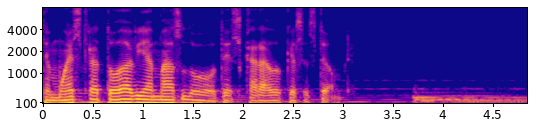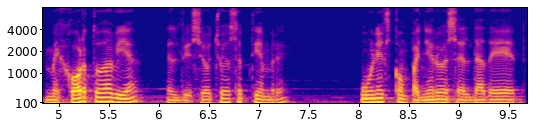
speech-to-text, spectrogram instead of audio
Demuestra todavía más lo descarado que es este hombre. Mejor todavía, el 18 de septiembre, un ex compañero de celda de Ed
